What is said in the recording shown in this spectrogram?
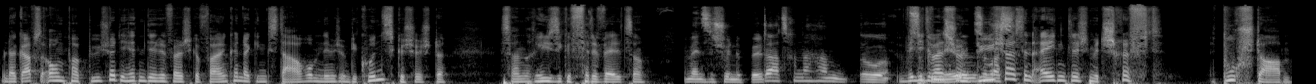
und da gab es auch ein paar Bücher, die hätten dir vielleicht gefallen können. Da ging es darum, nämlich um die Kunstgeschichte. Das waren riesige, fette Wälzer. Wenn sie schöne Bilder drin haben, so. Willi, du weißt schon, sowas. Bücher sind eigentlich mit Schrift, mit Buchstaben,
